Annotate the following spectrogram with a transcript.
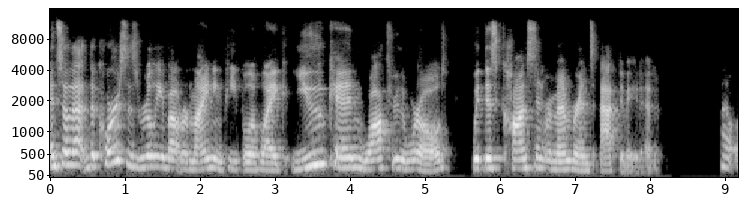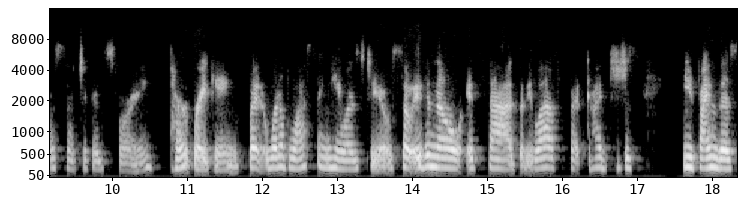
And so that the course is really about reminding people of like you can walk through the world with this constant remembrance activated. That was such a good story. Heartbreaking, but what a blessing he was to you. So even though it's sad that he left, but God just you find this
